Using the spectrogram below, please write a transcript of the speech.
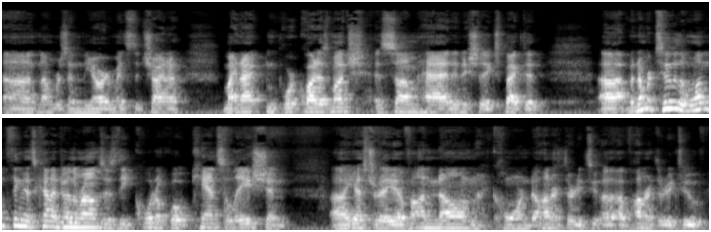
uh, numbers and the arguments that China might not import quite as much as some had initially expected. Uh, but number two, the one thing that's kind of doing the rounds is the quote unquote cancellation uh, yesterday of unknown corn to 132 uh, of 132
